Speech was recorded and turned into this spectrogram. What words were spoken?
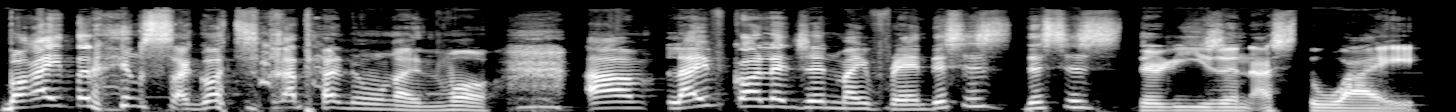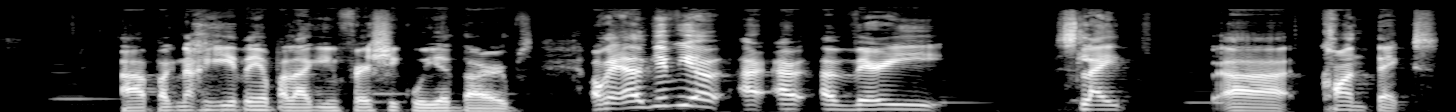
Baka ito na yung sagot sa katanungan mo. Um, Life Collagen, my friend, this is this is the reason as to why uh, pag nakikita nyo palaging fresh Kuya Darbs. Okay, I'll give you a, a, a very slight uh, context.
